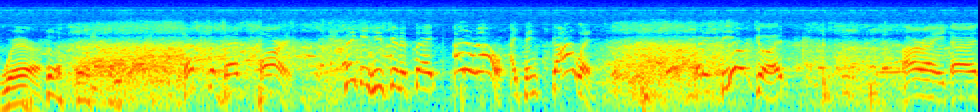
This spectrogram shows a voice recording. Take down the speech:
where? That's the best part. Thinking he's going to say, I don't know. I think Scotland. But it feels good. All right, uh,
